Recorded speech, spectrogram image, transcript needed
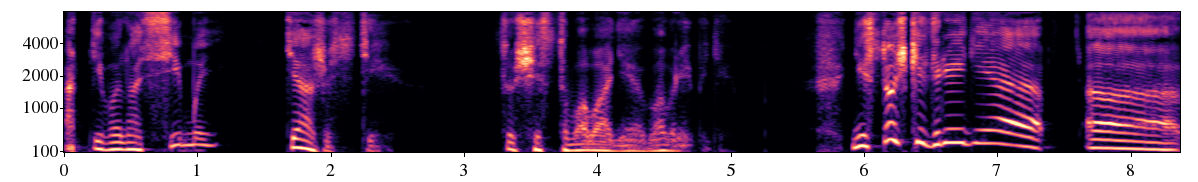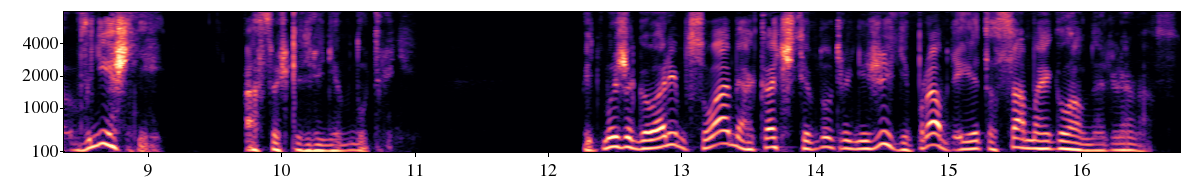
от невыносимой тяжести существования во времени. Не с точки зрения э, внешней, а с точки зрения внутренней. Ведь мы же говорим с вами о качестве внутренней жизни, правда, и это самое главное для нас.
